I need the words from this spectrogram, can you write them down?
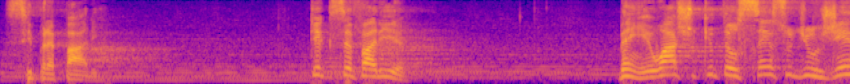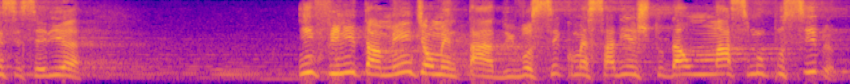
se prepare. O que, que você faria? Bem, eu acho que o teu senso de urgência seria infinitamente aumentado e você começaria a estudar o máximo possível.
